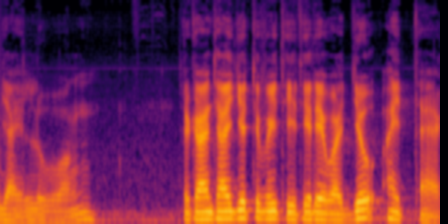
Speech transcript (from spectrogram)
ใหญ่หลวงโดยการใช้ยุทธวิธีที่เรียกว่ายุให้แตก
